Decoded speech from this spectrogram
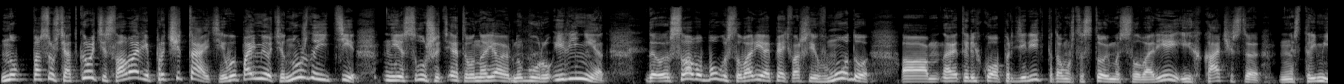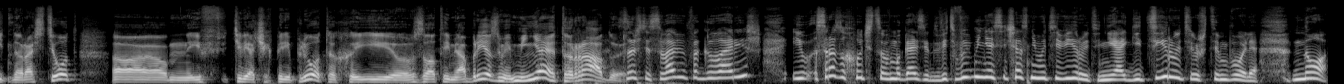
Ну, послушайте, откройте словарь и прочитайте, и вы поймете, нужно идти и слушать этого наявную гуру или нет. Слава богу, словари опять вошли в моду, а это легко определить, потому что стоимость словарей, их качество стремительно растет а, и в телячьих переплетах, и золотыми обрезами. Меня это радует. Слушайте, с вами поговоришь, и сразу хочется в магазин. Ведь вы меня сейчас не мотивируете, не агитируете уж тем более. Но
